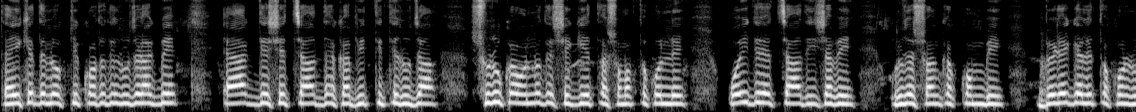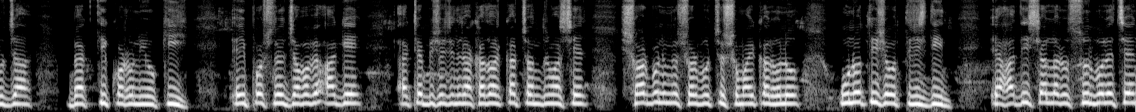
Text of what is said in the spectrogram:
তাই এই ক্ষেত্রে লোকটি কতদিন রোজা রাখবে? এক দেশের চাঁদ দেখা ভিত্তিতে রোজা শুরু করা অন্য দেশে গিয়ে তা সমাপ্ত করলে ওই দেশের চাঁদ হিসাবে রোজার সংখ্যা কমবে। বেড়ে গেলে তখন রোজা ব্যক্তিকরণীয় কী? এই প্রশ্নের জবাবে আগে একটা বিষয় জেনে রাখা দরকার। চন্দ্র মাসের সর্বনিম্ন সর্বোচ্চ সময়কাল হলো উনত্রিশ ও ত্রিশ দিন। এ হাদিস আল্লাহ রসুল বলেছেন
